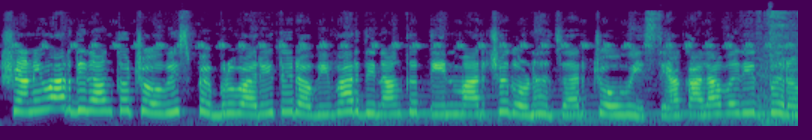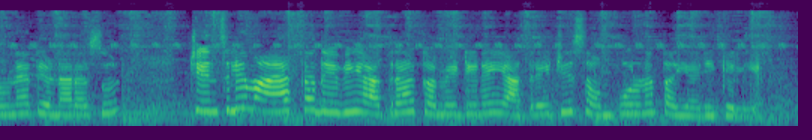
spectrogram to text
शनिवार दिनांक चोवीस फेब्रुवारी ते रविवार दिनांक तीन मार्च दोन हजार चोवीस या कालावधीत भरवण्यात येणार असून चिंचली मायाका देवी यात्रा कमिटीने यात्रेची संपूर्ण तयारी केली आहे.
